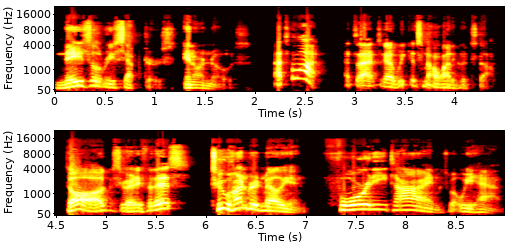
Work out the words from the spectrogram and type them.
nasal receptors in our nose. That's a lot. That's, that's yeah, we can smell a lot of good stuff. Dogs, you ready for this? 200 million, 40 times what we have.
